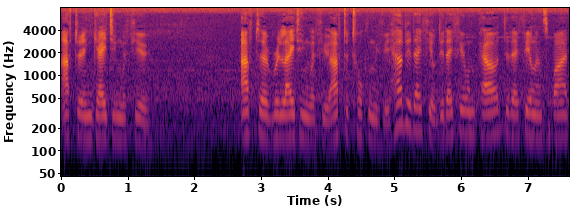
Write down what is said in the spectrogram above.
after engaging with you, after relating with you, after talking with you. How do they feel? Do they feel empowered? Do they feel inspired?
